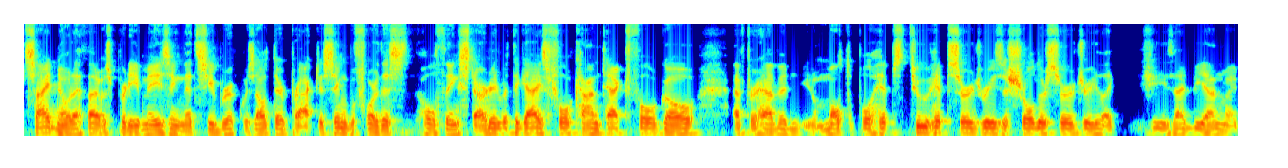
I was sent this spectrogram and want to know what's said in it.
side note, I thought it was pretty amazing that Seabrook was out there practicing before this whole thing started with the guys, full contact, full go after having you know multiple hips, two hip surgeries, a shoulder surgery. Like, geez, I'd be on my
